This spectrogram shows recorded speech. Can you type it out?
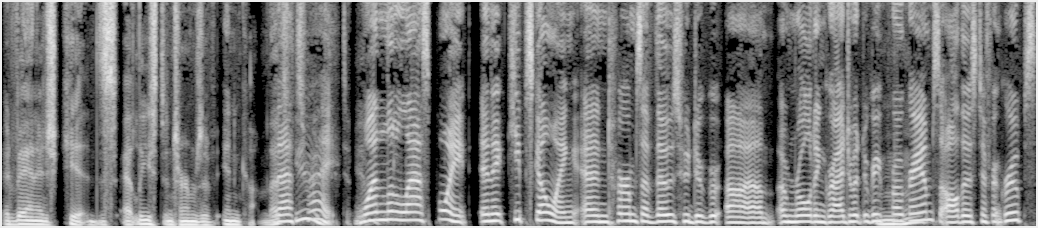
advantaged kids, at least in terms of income. That's, That's, right. Yeah. One little last point, and it keeps going in terms of those who deg- um, enrolled in graduate degree Mm-hmm. programs, all those different groups.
